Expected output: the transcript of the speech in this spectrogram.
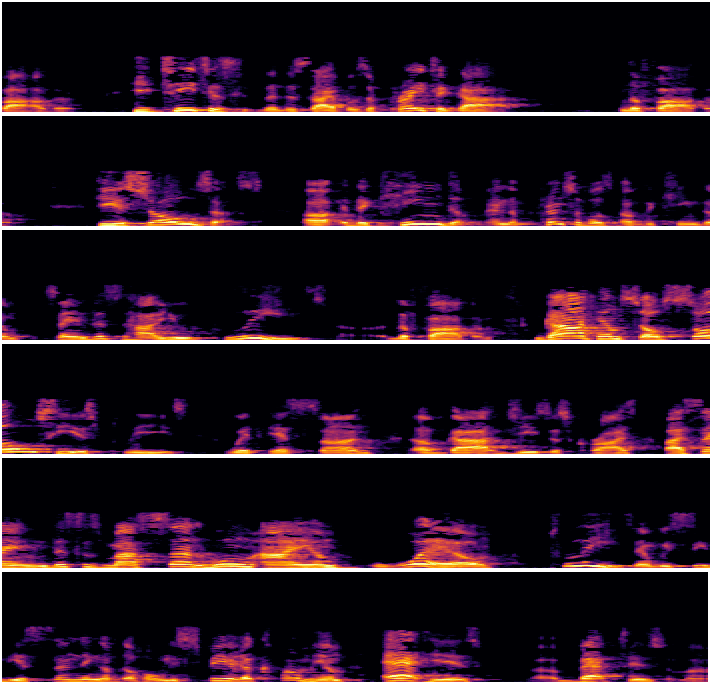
father. He teaches the disciples to pray to God, the Father. He shows us uh, the kingdom and the principles of the kingdom, saying this is how you please uh, the Father. God Himself shows He is pleased with His Son of God, Jesus Christ, by saying, "This is my Son, whom I am well pleased." And we see the ascending of the Holy Spirit upon Him at His uh, baptism. Uh,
